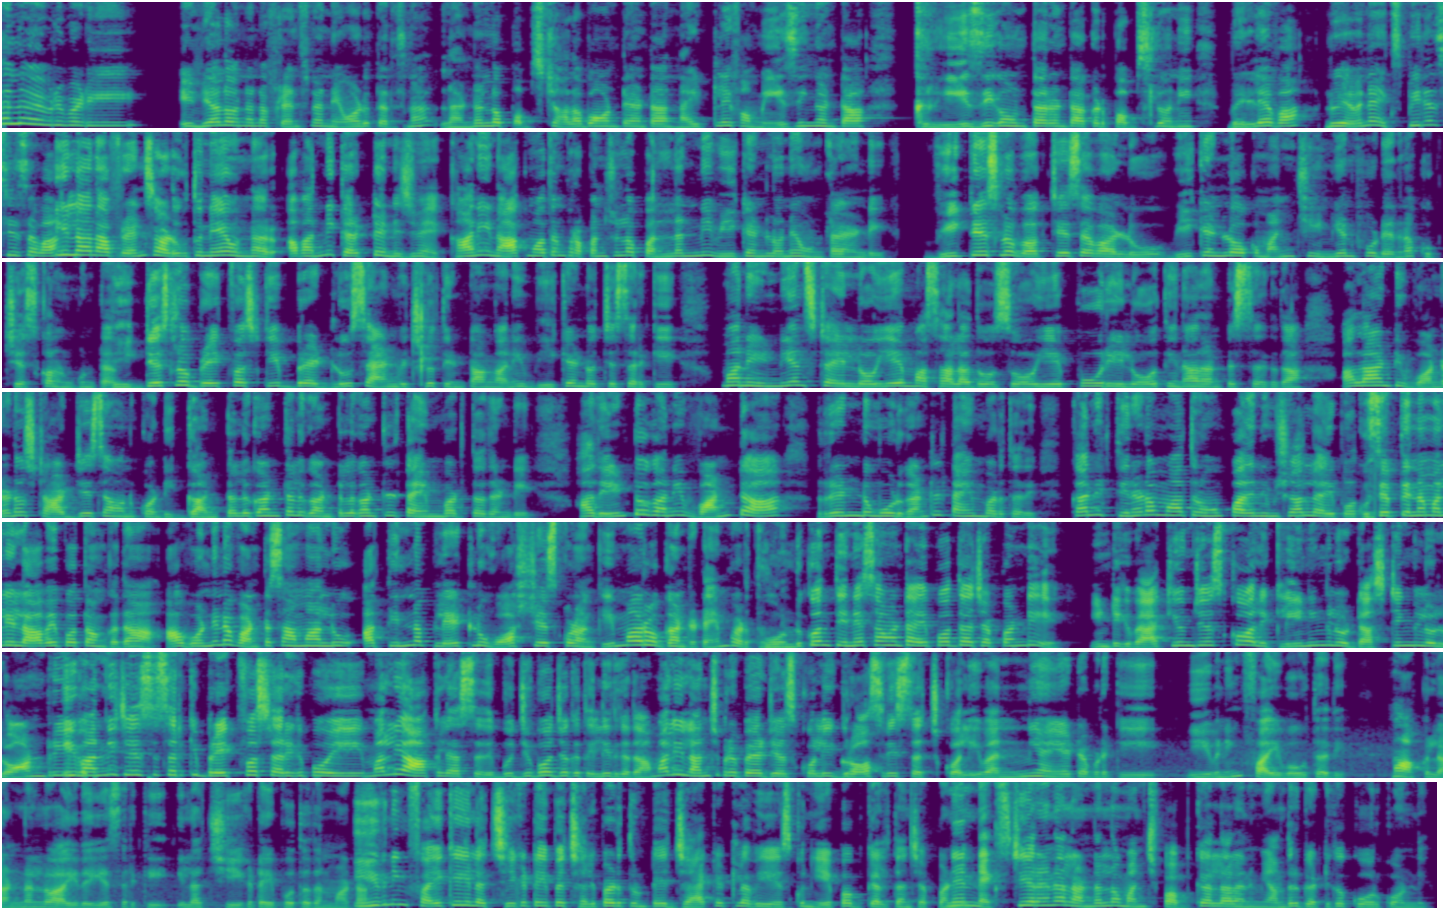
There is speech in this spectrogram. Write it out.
Hello everybody. ఇండియాలో ఉన్న నా ఫ్రెండ్స్ నన్ను ఏమడుగు తెలిసిన లండన్లో పబ్స్ చాలా బాగుంటాయంట నైట్ లైఫ్ అమేజింగ్ అంట క్రేజీగా ఉంటారంట అక్కడ పబ్స్లోని. వెళ్ళేవా? నువ్వు ఏమైనా ఎక్స్పీరియన్స్ చేసావా? ఇలా నా ఫ్రెండ్స్ అడుగుతూనే ఉన్నారు. అవన్నీ కరెక్టే నిజమే. కానీ నాకు మాత్రం ప్రపంచంలో పనులన్నీ వీకెండ్లోనే ఉంటాయండి. వీక్ డేస్లో వర్క్ చేసేవాళ్ళు వీకెండ్లో ఒక మంచి ఇండియన్ ఫుడ్ ఏదైనా కుక్ చేసుకోవాలనుకుంటారు. వీక్ డేస్లో బ్రేక్ఫాస్ట్కి బ్రెడ్లు శాండ్విచ్లు తింటాం కానీ వీకెండ్ వచ్చేసరికి మన ఇండియన్ స్టైల్లో ఏ మసాలా దోశ ఏ పూరీలో తినాలనిపిస్తుంది కదా అలాంటి వండడం స్టార్ట్ చేసామనుకోండి గంటలు గంటలు గంటలు గంటలు టైం పడుతుందండి. అదేంటో కానీ వంట రెండు మూడు గంటలు టైం పడుతుంది. కానీ తినడం మాత్రం పది నిమిషాల్లో అయిపోతుంది. సేపు తిన్న మళ్ళీ లావ్ అయిపోతాం కదా ఆ వండిన వంట సామాన్లు ఆ తిన్న ప్లేట్లు వాష్ చేసుకోవడానికి మరో గంట టైం పడుతుంది. వండుకొని తినేసామంటే అయిపోద్దా చెప్పండి? ఇంటికి వాక్యూమ్ చేసుకోవాలి క్లీనింగ్లు డస్టింగ్లు లాండ్రీ ఇవన్నీ చేసేసరికి బ్రేక్ఫాస్ట్ అరిగిపోయి మళ్ళీ ఆకలేస్తుంది బుజ్జిబోజ్జకు తెలియదు కదా మళ్ళీ లంచ్ ప్రిపేర్ చేసుకోవాలి గ్రాసరీస్ తెచ్చుకోవాలి. ఇవన్నీ అయ్యేటప్పటికి ఈవినింగ్ ఫైవ్ అవుతుంది. మాకు లండన్లో ఐదు అయ్యేసరికి ఇలా చీకటి అయిపోతుంది అనమాట ఈవినింగ్ ఫైవ్కి ఇలా చీకటి అయిపోయి చలి పడుతుంటే జాకెట్లు అవి వేసుకుని ఏ పబ్కి వెళ్తాను చెప్పండి? నేను నెక్స్ట్ ఇయర్ అయినా లండన్లో మంచి పబ్కి వెళ్ళాలని మీ అందరూ గట్టిగా కోరుకోండి.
